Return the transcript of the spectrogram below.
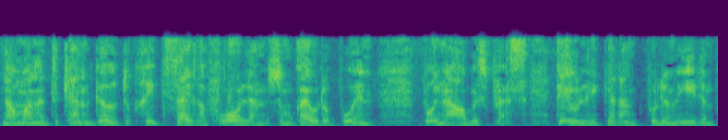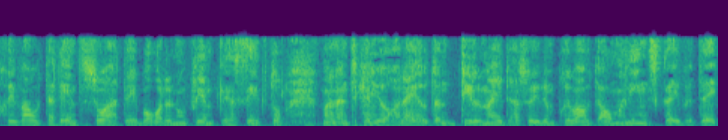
När man inte kan gå ut och kritisera förhållanden som råder på en, på en arbetsplats. Det är ju likadant på dem, i den privata. Det är inte så att det är bara den offentliga sektorn man inte kan göra det. Utan till och med alltså i den privata har man inskrivet det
